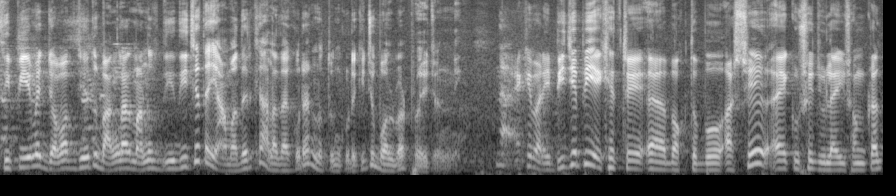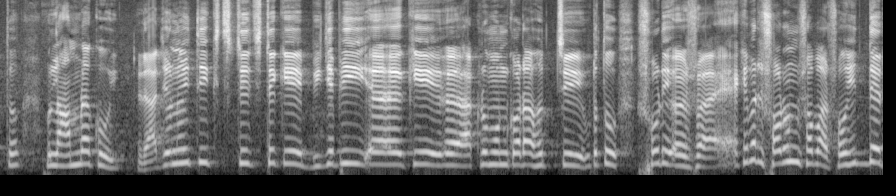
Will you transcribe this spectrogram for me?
সিপিএমের জবাব যেহেতু বাংলার মানুষ দিয়ে দিয়েছে, তাই আমাদেরকে আলাদা করে আর নতুন করে কিছু বলবার প্রয়োজন নেই। না, একেবারে বিজেপি এক্ষেত্রে বক্তব্য আসছে একুশে জুলাই সংক্রান্ত। বলল, আমরা কই? রাজনৈতিক স্টেজ থেকে বিজেপি কে আক্রমণ করা হচ্ছে, ওটা তো একেবারে স্মরণ সভা, শহীদদের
